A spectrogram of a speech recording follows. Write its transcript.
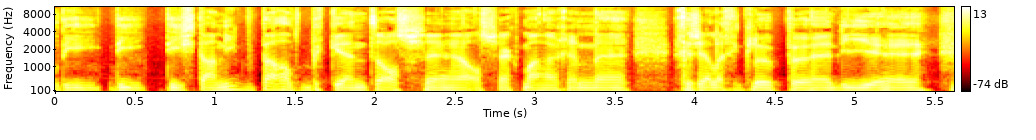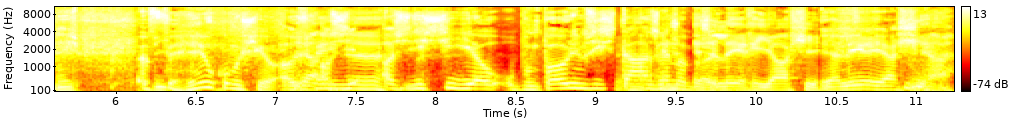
die, die, die staan niet bepaald bekend als, uh, als zeg maar een uh, gezellige club die, nee, die, Heel commercieel. Als, ja, als, je, als je die CEO op een podium ziet staan, zijn we een leren jasje. Ja, leren jasje. Ja.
